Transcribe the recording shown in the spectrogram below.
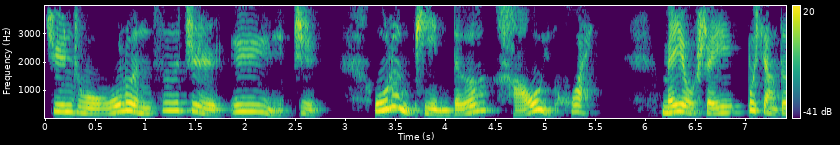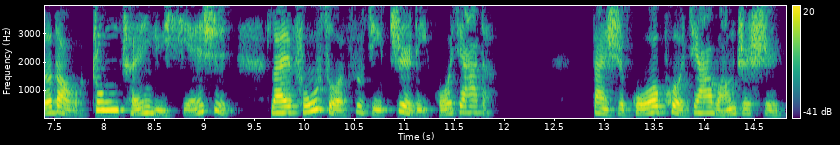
君主无论资质迂与智。无论品德好与坏，没有谁不想得到忠臣与贤士来辅佐自己治理国家的。但是国破家亡之事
